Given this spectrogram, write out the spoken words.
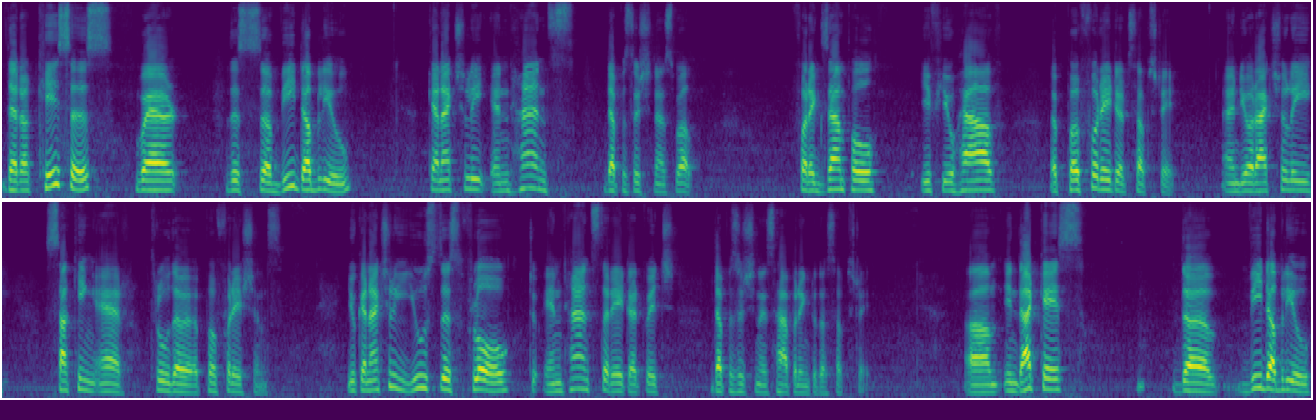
There are cases where this uh, VW can actually enhance deposition as well. For example, if you have a perforated substrate and you are actually sucking air through the perforations you can actually use this flow to enhance the rate at which deposition is happening to the substrate. Um, in that case the VW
